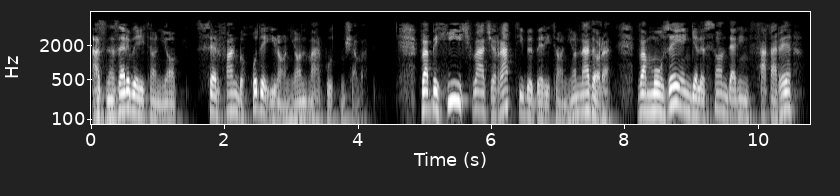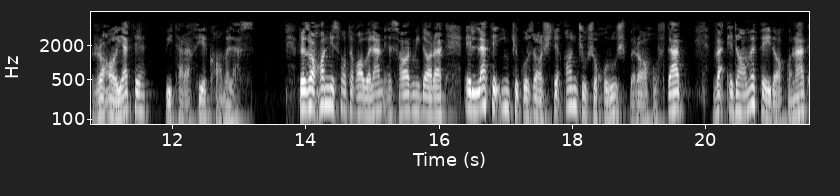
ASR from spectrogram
از نظر بریتانیا صرفا به خود ایرانیان مربوط می شود و به هیچ وجه ربطی به بریتانیا ندارد و موضع انگلستان در این فقره رعایت بیطرفی کامل است. رضاخان نیز متقابلا اظهار می دارد علت اینکه گذاشته آن جوش و خروش به راه افتد و ادامه پیدا کند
